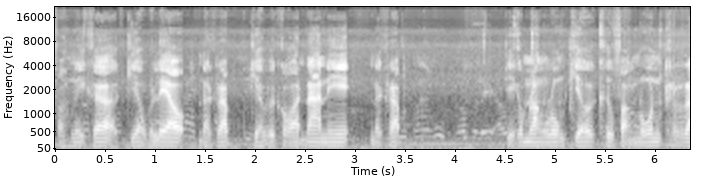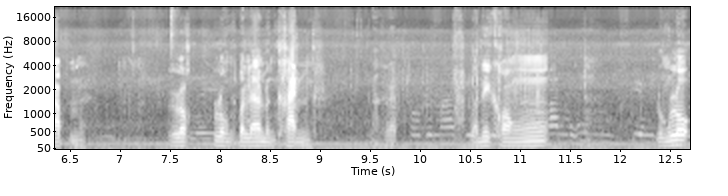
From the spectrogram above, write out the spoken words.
ฝั่งนี้ก็เกี่ยวไปแล้วนะครับ เกี่ยวไปก่อนหน้านี้นะครับ ที่กำลังลงเกี่ยวก็คือฝั่งโน้นครับ ลกลงไปแล้วหนึ่งคันนะครับ วันนี้ของลุงโละ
